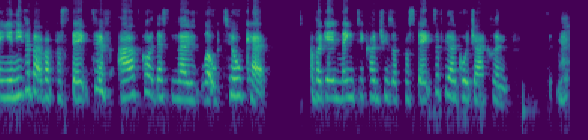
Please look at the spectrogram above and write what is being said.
and you need a bit of a perspective, I've got this now little toolkit of again 90 countries of perspective where I go, Jacqueline,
